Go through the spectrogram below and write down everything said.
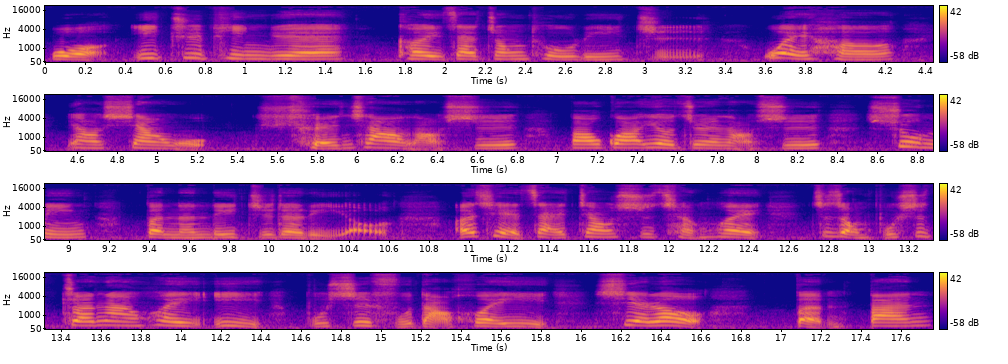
我依据聘约。可以在中途离职，为何要向我全校老师，包括幼稚园老师，述明本人离职的理由？而且在教师晨会这种不是专案会议，不是辅导会议，泄露本班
